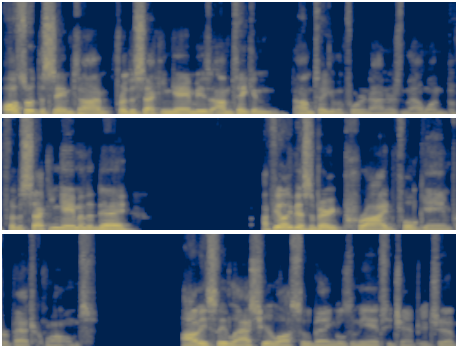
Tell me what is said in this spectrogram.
also at the same time for the second game is I'm taking I'm taking the 49ers in that one. But for the second game of the day, I feel like this is a very prideful game for Patrick Mahomes. Obviously, last year lost to the Bengals in the AFC Championship.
